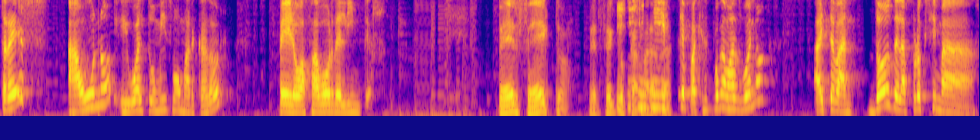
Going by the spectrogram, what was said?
3 a 1, igual tu mismo marcador pero a favor del Inter. Perfecto, perfecto, camarada. Y, que para que se ponga más bueno, ahí te van dos de la próxima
